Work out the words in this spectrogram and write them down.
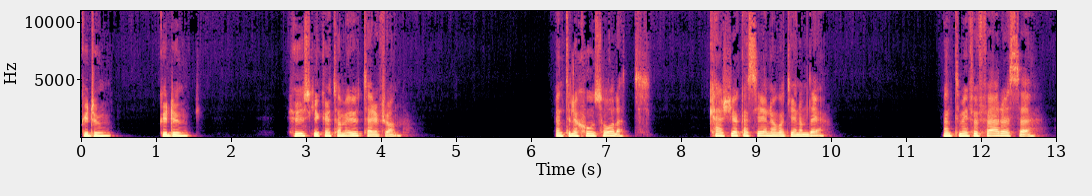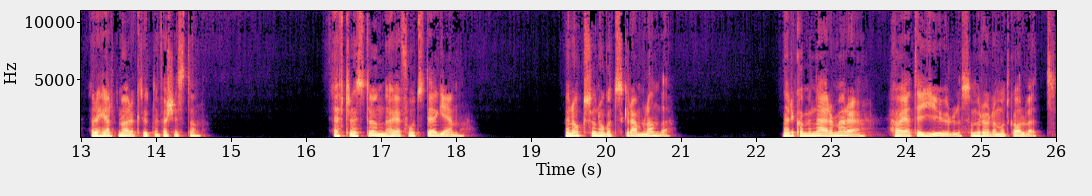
gudunk, gudunk. Hur ska jag kunna ta mig ut härifrån? Ventilationshålet. Kanske jag kan se något genom det. Men till min förfärelse är det helt mörkt utanför kistan. Efter en stund hör jag fotsteg igen. Men också något skramlande. När det kommer närmare hör jag att det är hjul som rullar mot golvet.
